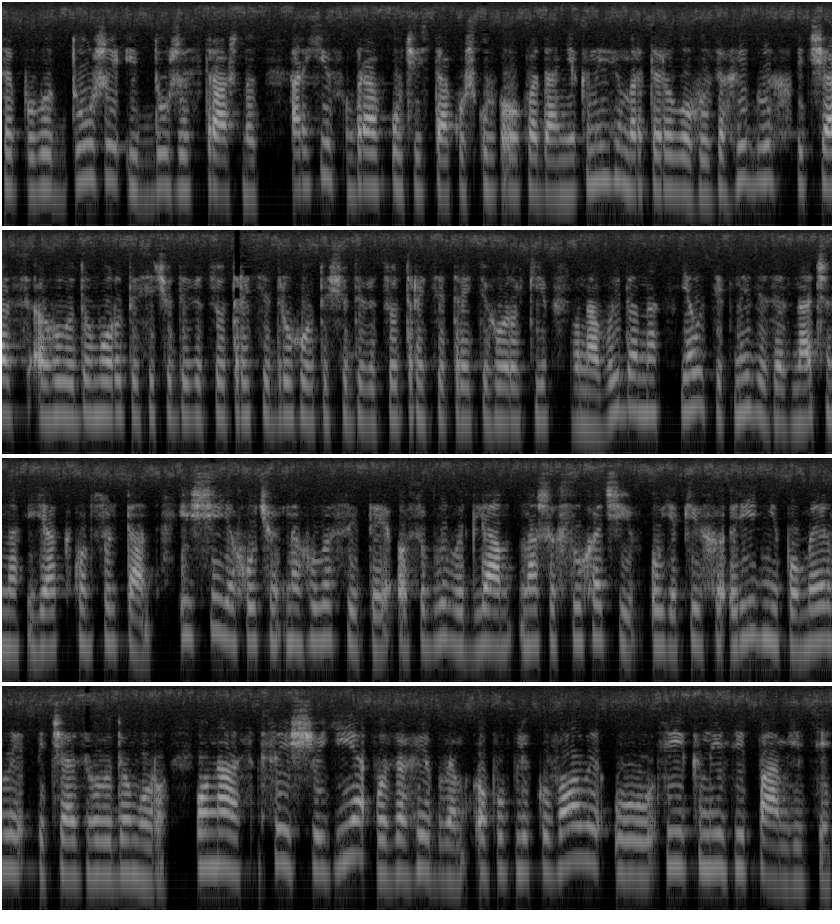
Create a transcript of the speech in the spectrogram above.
Це було дуже і дуже страшно. Архів брав участь також у укладанні книги мартирологу загиблих під час голодомору 1932-1933 років. Вона видана. Я у цій книзі зазначена як консультант. І ще я хочу наголосити, особливо для наших слухачів, у яких рідні померли під час голодомору. У нас все, що є по загиблим, опублікували у цій книзі пам'яті.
